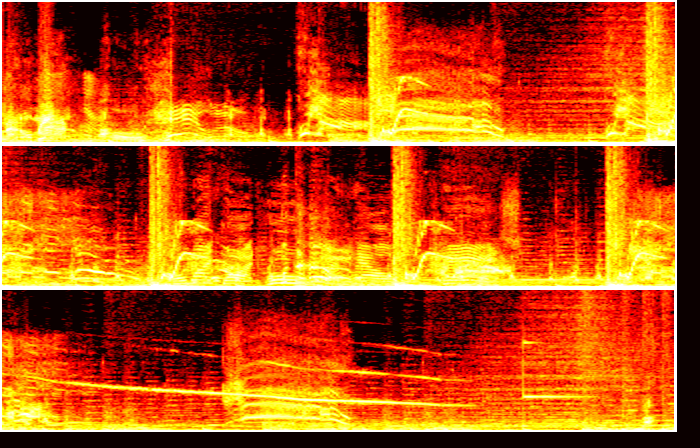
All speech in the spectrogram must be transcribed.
Metal Man! Oh, hell no! Oh my god, who What the hell cares? NANI? そ何？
